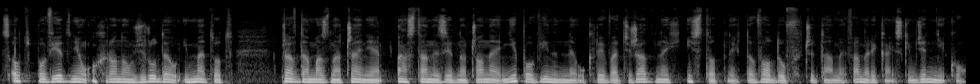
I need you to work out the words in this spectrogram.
z odpowiednią ochroną źródeł i metod. Prawda ma znaczenie, a Stany Zjednoczone nie powinny ukrywać żadnych istotnych dowodów, czytamy w amerykańskim dzienniku.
